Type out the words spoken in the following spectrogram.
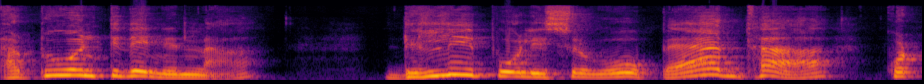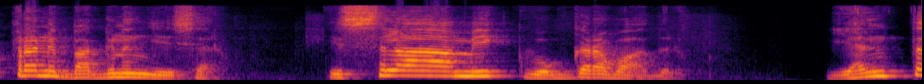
అటువంటిదే నిన్న ఢిల్లీ పోలీసులు ఓ పెద్ద కుట్రని భగ్నం చేశారు. ఇస్లామిక్ ఉగ్రవాదులు. ఎంత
